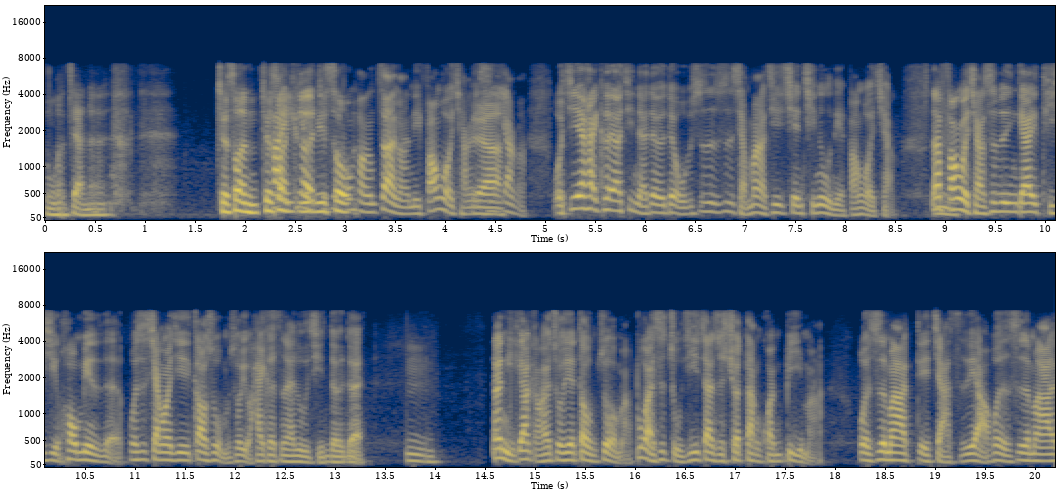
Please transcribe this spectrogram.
怎么讲呢？就算就算骇客就是攻防战啊，你防火墙也是一样啊。啊我今天骇客要进来，对不对？我们是是想办法去先侵入你的防火墙。那防火墙是不是应该提醒后面的人，嗯、或是相关机告诉我们说有骇客正在入侵，对不对？嗯。那你要赶快做一些动作嘛，不管是主机暂时 shut down 关闭嘛，或者是妈给假资料，或者是妈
